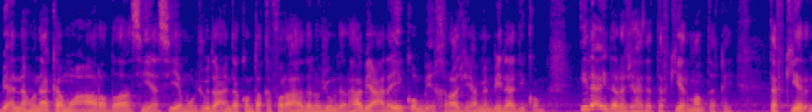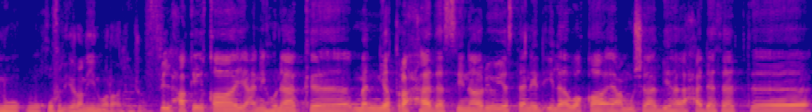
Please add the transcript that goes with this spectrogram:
بأن هناك معارضة سياسية موجودة عندكم تقف وراء هذا الهجوم الإرهابي عليكم بإخراجها من بلادكم إلى أي درجة هذا التفكير منطقي؟ تفكير وقوف الإيرانيين وراء الهجوم؟ في الحقيقة يعني هناك من يطرح هذا السيناريو يستند إلى وقائع مشابهة حدثت آه،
